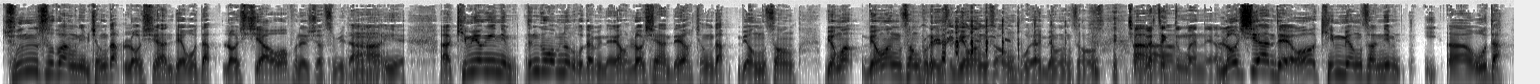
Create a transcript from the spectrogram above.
준수방님, 정답 러시아인데 오답 러시아워 보내주셨습니다. 음. 예. 아, 김영희님, 뜬금없는 오답이네요. 러시아인데요. 정답 명성, 명왕, 명왕성 보내주셨어요. 명왕성. 뭐야, 명왕성. 정말 아, 생뚱맞네요. 러시아인데요. 김 명선님 이- 아, 오답.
